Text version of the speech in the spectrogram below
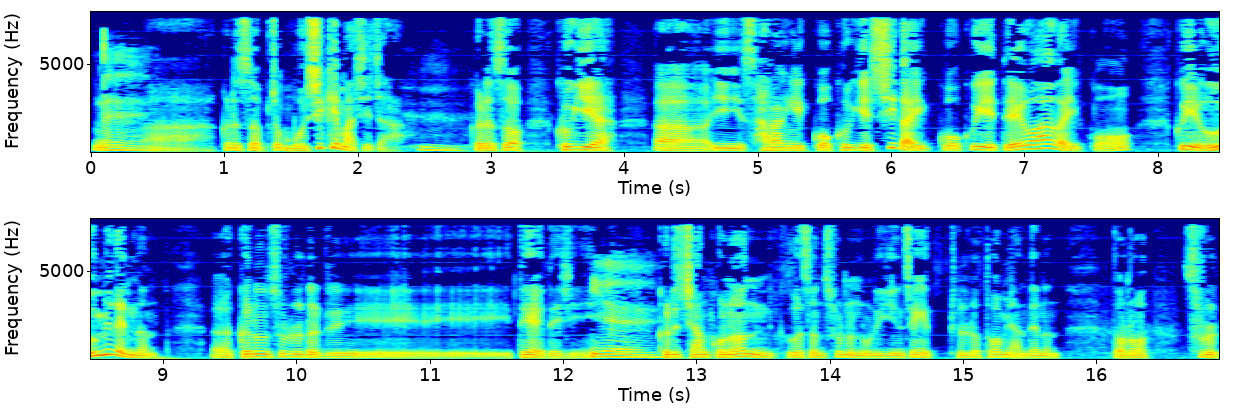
네. 아 그래서 좀 멋있게 마시자. 음. 그래서 거기에 어, 이 사랑이 있고 거기에 시가 있고 거기에 대화가 있고 거기에 의미가 있는 어, 그런 술들이 돼야 되지. 예. 그렇지 않고는 그것은 술은 우리 인생에 별로 도움이 안 되는 또는 술을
